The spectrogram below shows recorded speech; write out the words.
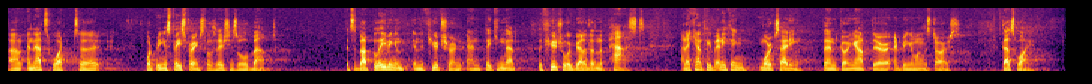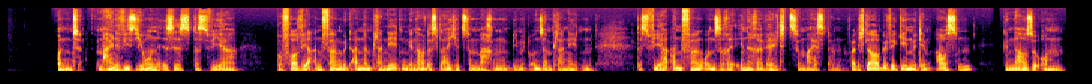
Um, and that's what, uh, what being a spacefaring civilization is all about. It's about believing in, in the future and, and thinking that the future will be better than the past. And I can't think of anything more exciting than going out there and being among the stars. That's why. Und meine Vision ist es, dass wir, bevor wir anfangen, mit anderen Planeten genau das Gleiche zu machen wie mit unserem Planeten, dass wir anfangen, unsere innere Welt zu meistern. Weil ich glaube, wir gehen mit dem Außen genauso um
